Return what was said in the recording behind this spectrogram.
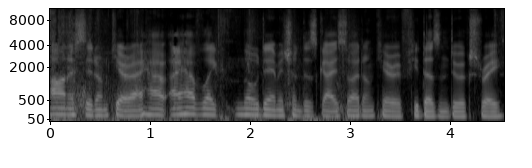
Honestly, don't care. I have I have like no damage on this guy, so I don't care if he doesn't do X-ray.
